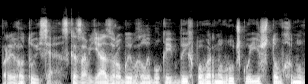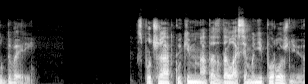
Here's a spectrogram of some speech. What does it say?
Приготуйся, сказав я, зробив глибокий вдих, повернув ручку і штовхнув двері. Спочатку кімната здалася мені порожньою,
